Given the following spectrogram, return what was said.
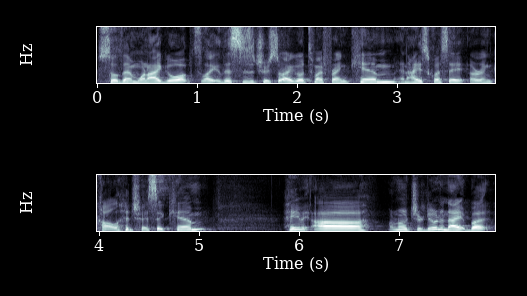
So then when I go up to, like, this is a true story, I go to my friend Kim in high school, I say, or in college, I say, Kim, hey, uh, I don't know what you're doing tonight, but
